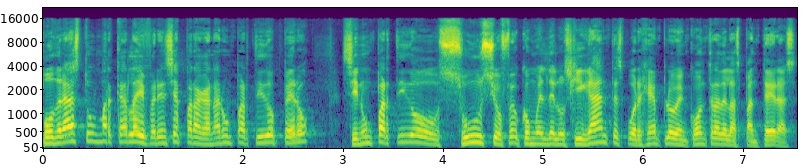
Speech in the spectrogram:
podrás tú marcar la diferencia para ganar un partido, pero sin un partido sucio, feo, como el de los gigantes, por ejemplo, en contra de las panteras.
